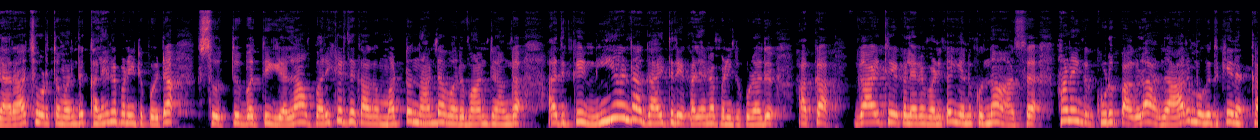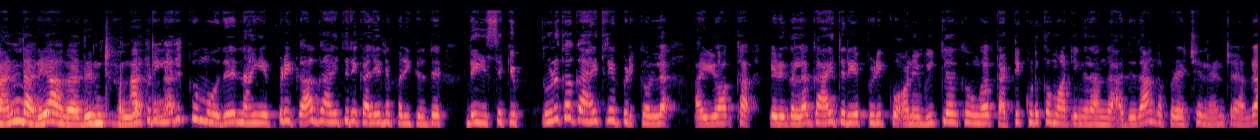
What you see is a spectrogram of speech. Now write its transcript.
யாராச்சும் ஒருத்தன் வந்து கல்யாணம் பண்ணிட்டு போயிட்டா சொத்து பத்து எல்லாம் பறிக்கிறதுக்காக மட்டும் தாண்டா வருவான்றாங்க. அதுக்கு நீ ஏன்டா காயத்ரியை கல்யாணம் பண்ணிக்க கூடாது. அக்கா காயத்ரியை கல்யாணம் பண்ணிக்க எனக்கும் தான் ஆசை. ஆனால் இங்கே கொடுப்பாங்களோ? அந்த ஆறுமுகத்துக்கு எனக்கு கண்டாலே ஆகாதுன்றாங்க அப்படி இருக்கும்போது நான் எப்படிக்கா காயத்ரி கல்யாணம் பண்ணிக்கிறது? டே இசைக்கு உனக்கு காயத்ரியை பிடிக்கும்ல? ஐயோ அக்கா எனக்கெல்லாம் காயத்ரியை பிடிக்கும். ஆனால் வீட்டில் இருக்கவங்க கட்டி கொடுக்க மாட்டேங்கிறாங்க. அதுதான் அங்கே பிரச்சனைன்றாங்க.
